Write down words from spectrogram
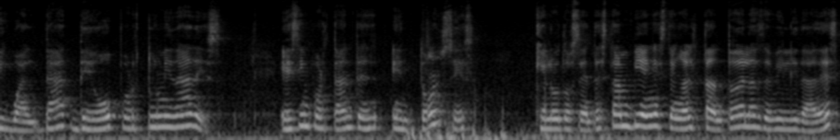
igualdad de oportunidades. Es importante entonces que los docentes también estén al tanto de las debilidades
